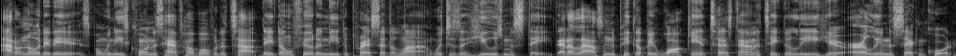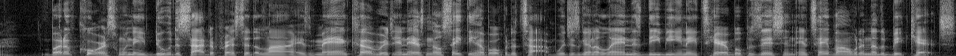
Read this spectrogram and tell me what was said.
I don't know what it is, but when these corners have help over the top, they don't feel the need to press at the line, which is a huge mistake. That allows them to pick up a walk in touchdown and take the lead here early in the second quarter. But of course, when they do decide to press at the line, is man coverage and there's no safety help over the top, which is going to land this DB in a terrible position and Tavon with another big catch.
